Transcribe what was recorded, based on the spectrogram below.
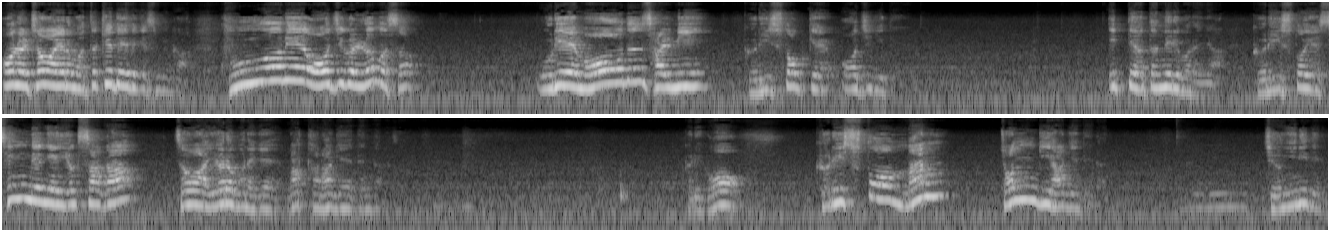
오늘 저와 여러분 어떻게 돼야 되겠습니까? 구원의 오직을 넘어서 우리의 모든 삶이 그리스도께 오직이 돼. 이때 어떤 일이 벌어냐? 그리스도의 생명의 역사가 저와 여러분에게 나타나게 된다는 거죠. 그리고 그리스도만 존귀하게 되는 정인이 것입니다.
